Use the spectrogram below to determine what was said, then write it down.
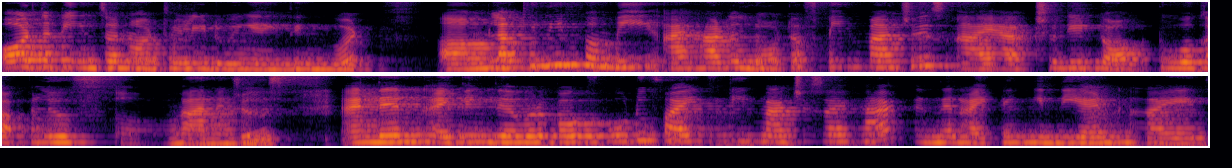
or the teams are not really doing anything good um, luckily for me, I had a lot of team matches. I actually talked to a couple of uh, managers, and then I think there were about four to five team matches I had. And then I think in the end, I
